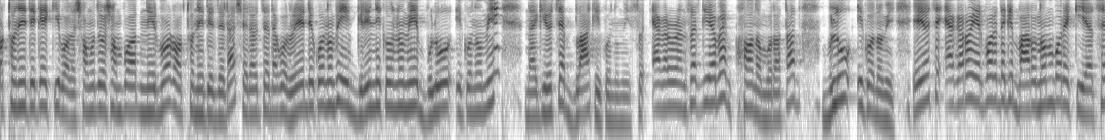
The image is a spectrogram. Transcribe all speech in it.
অর্থনীতিকে কি বলে? সমুদ্র সম্পদ নির্ভর অর্থনীতি যেটা, সেটা হচ্ছে দেখো red economy green economy blue economy নাকি হচ্ছে ব্ল্যাক ইকোনমি সো এগারোর অ্যান্সার কী হবে? খ নম্বর, অর্থাৎ ব্লু ইকোনমি এই হচ্ছে এগারো, এরপরে দেখি বারো নম্বরে কি আছে?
